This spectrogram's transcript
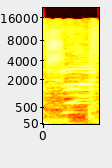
Just like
